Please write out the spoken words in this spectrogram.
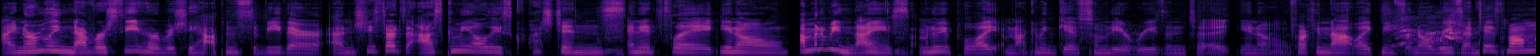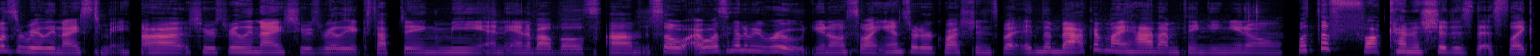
I normally never see her, but she happens to be there. And she starts asking me all these questions. And it's like, you know, I'm going to be nice. I'm going to be polite. I'm not going to give somebody a reason to, you know, fucking not like me for no reason. His mom was really nice to me. Uh, she was really nice. She was really accepting, me and Annabelle both. Um, so I wasn't going to be rude, you know, so I answered her questions. But in the back of my head, I'm thinking, you know, what the fuck kind of shit is this? Like,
